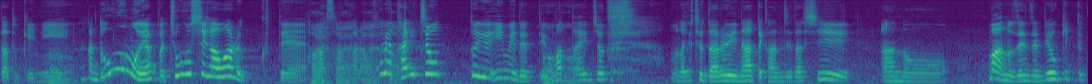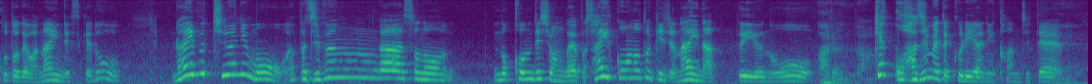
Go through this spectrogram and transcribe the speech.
た時に、うん。なんかどうもやっぱ調子が悪くてはい朝から、それは体調という意味でっていう、うん。まあ体調もうなんかちょっとだるいなって感じだしあのまああの全然病気ってことではないんですけどライブ中にもやっぱ自分がそののコンディションがやっぱ最高の時じゃないなっていうのをあるんだ。結構初めてクリアに感じて。え。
